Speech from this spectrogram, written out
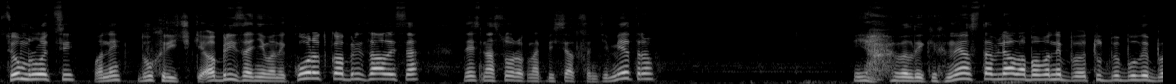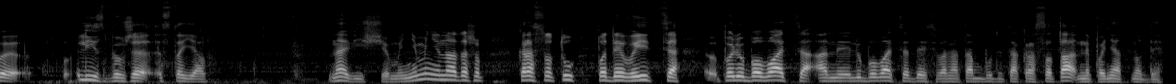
В цьому році вони двохрічки. Обрізані вони коротко обрізалися, десь на 40 на 50 сантиметрів. Я великих не оставляла, бо вони б тут би були б, ліс би вже стояв. Навіщо мені? Мені треба, щоб красоту подивитися, полюбуватися, а не любуватися десь вона там буде та красота, непонятно де.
